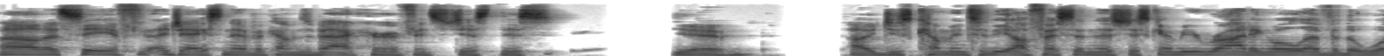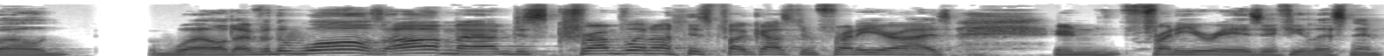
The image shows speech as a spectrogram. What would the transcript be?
oh, let's see if Jason ever comes back, or if it's just this, you know, I just come into the office and there's just going to be writing all over the world world over the walls. Oh man, I'm just crumbling on this podcast in front of your eyes, in front of your ears if you're listening.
